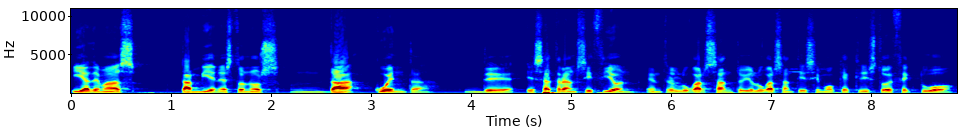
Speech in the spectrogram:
Y además también esto nos da cuenta de esa transición entre el lugar santo y el lugar santísimo que Cristo efectuó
